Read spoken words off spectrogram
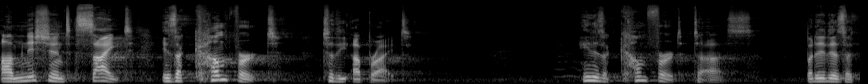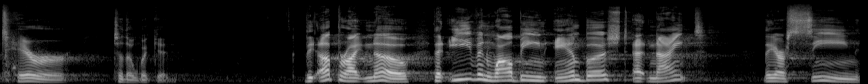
omniscient sight is a comfort to the upright. It is a comfort to us, but it is a terror to the wicked. The upright know that even while being ambushed at night, they are seen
